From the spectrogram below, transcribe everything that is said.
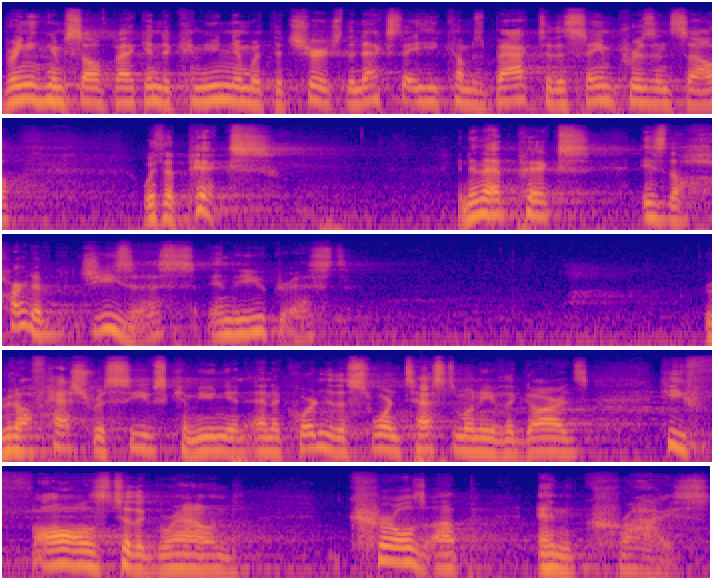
bringing himself back into communion with the church. The next day he comes back to the same prison cell with a pyx. And in that pyx is the heart of Jesus in the Eucharist. Rudolf Hesch receives communion, and according to the sworn testimony of the guards, he falls to the ground, curls up, and cries.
